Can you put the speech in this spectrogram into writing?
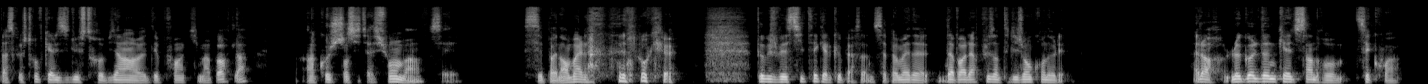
parce que je trouve qu'elles illustrent bien euh, des points qui m'apportent là. Un coach sans citation, ben c'est c'est pas normal. donc donc je vais citer quelques personnes. Ça permet d'avoir l'air plus intelligent qu'on ne l'est. Alors, le Golden Cage syndrome, c'est quoi?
